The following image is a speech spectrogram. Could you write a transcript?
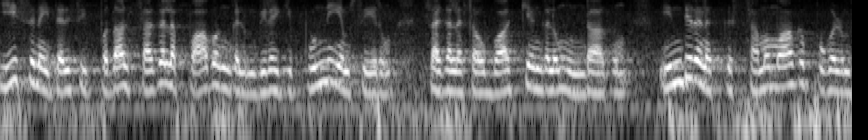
ஈசனை தரிசிப்பதால் சகல பாவங்களும் விலகி புண்ணியம் சேரும். சகல சௌபாக்கியங்களும் உண்டாகும். இந்திரனுக்கு சமமாக புகழும்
